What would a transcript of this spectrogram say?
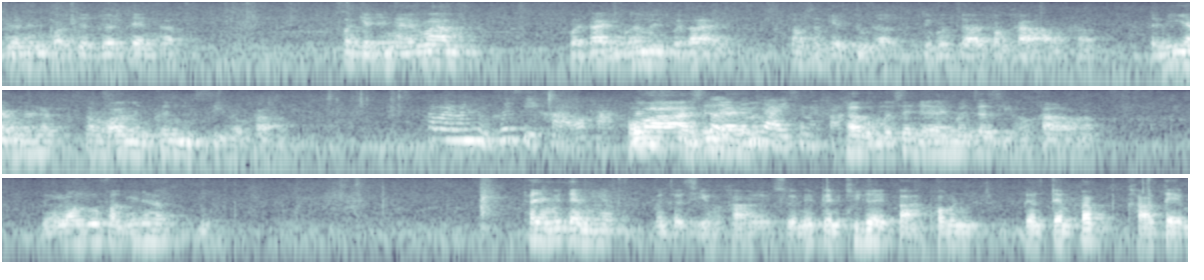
เดือนหนึ่งก่อนจะเดือนเต็มครับสังเกตยังไงว่าเปิดได้หรือว่าไม่เปิดได้ ต้องสังเกตจุดครับจุดมันจะขาวๆครับ แต่นี่ยังนะครับ ต้องรอให้มันขึ้นสีขาวทำไมมันถึงขึ้นสีขาวอะคะเพราะว่ามันเส้นเกิดใยเส้นใยใช่ไหมคะๆครับผมมันเส้นใยมันจะสีขาวๆครับ เดี๋ยวลองดูฝั่งนี้นะครับ ถ้ายังไม่เต็มนี่ครับ มันจะสีขาวๆเลยส่วนนี้เป็นขี้เลื่อยป่าพอมันเดินเต็มปั๊บขาวเต็ม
